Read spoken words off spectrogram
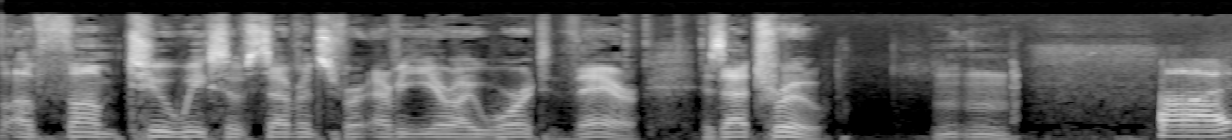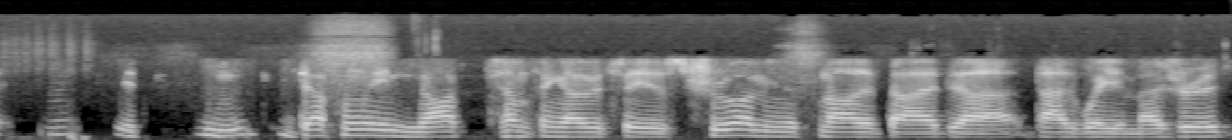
of thumb two weeks of severance for every year I worked there? Is that true?" Mm-mm. Uh, it's definitely not something I would say is true. I mean, it's not a bad uh, bad way to measure it.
